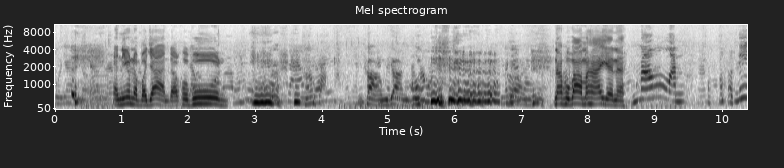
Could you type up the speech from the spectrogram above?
บ่ย่านเนาะอันนี้น่ะบ่ย่านดอกขอพูนข้ามึงย่านกูย่านกูหน้าผู้บ่าวมาหาอีกแล้วน่ะน้ำมัน นี่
